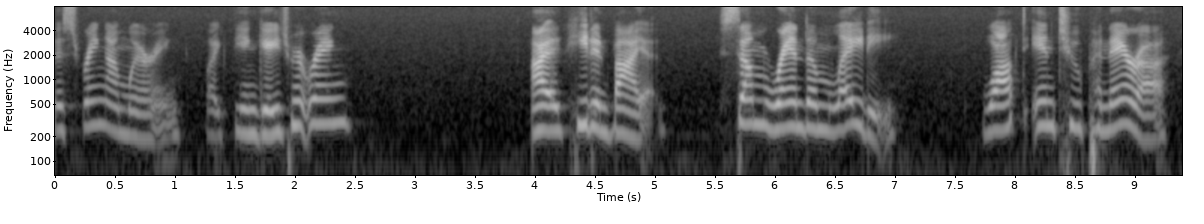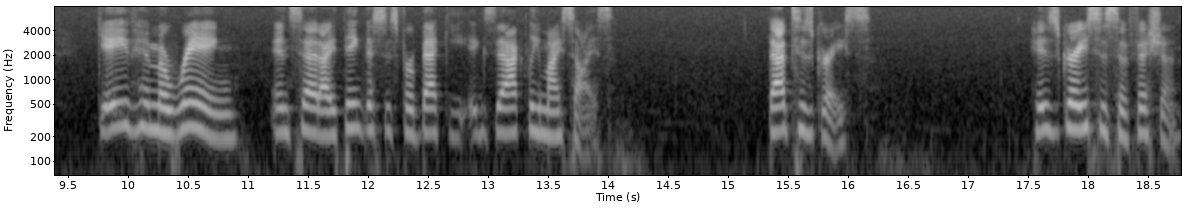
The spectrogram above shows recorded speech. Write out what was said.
This ring I'm wearing, like the engagement ring, I he didn't buy it. Some random lady walked into Panera, gave him a ring, and said, "I think this is for Becky, exactly my size." That's His grace. His grace is sufficient.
